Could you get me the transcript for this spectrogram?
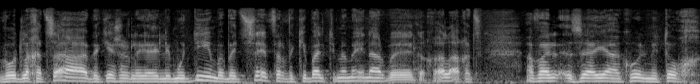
ועוד לחצה בקשר ללימודים בבית ספר, וקיבלתי ממנה הרבה ככה לחץ, אבל זה היה הכל מתוך,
